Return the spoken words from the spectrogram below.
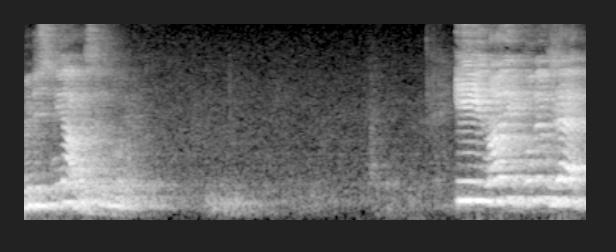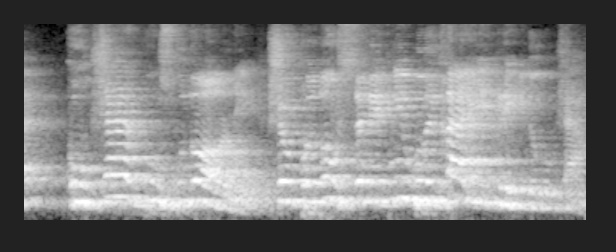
Люди сміялися з мною. І навіть коли вже ковчег був збудований, що впродовж семи днів були двері відкриті до ковчега.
